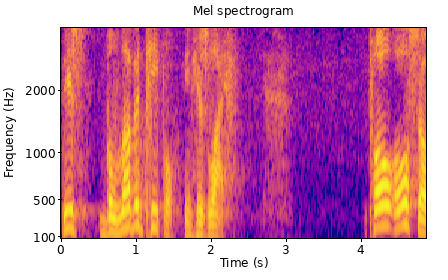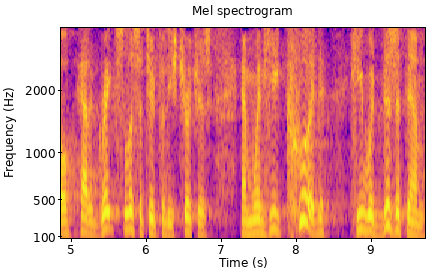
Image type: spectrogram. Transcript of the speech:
these beloved people in his life. Paul also had a great solicitude for these churches, and when he could, he would visit them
